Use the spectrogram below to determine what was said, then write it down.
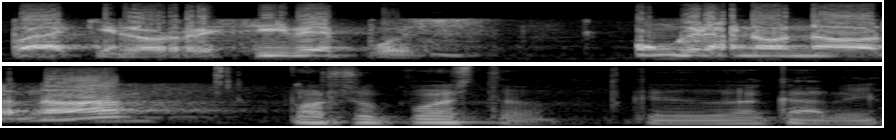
para quien lo recibe, pues un gran honor, ¿no? Por supuesto, que duda cabe.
